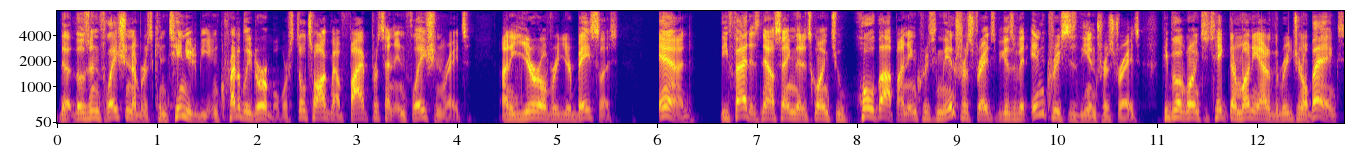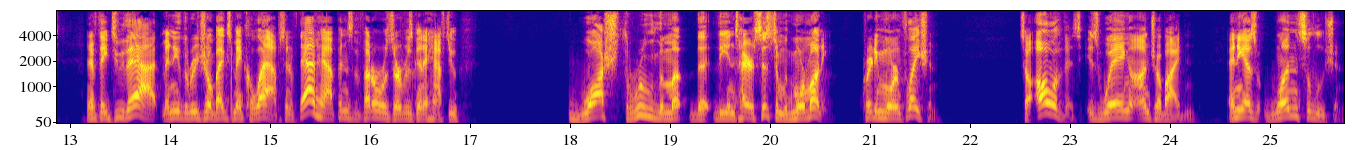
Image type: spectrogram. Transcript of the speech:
The, those inflation numbers continue to be incredibly durable. We're still talking about 5% inflation rates on a year over year basis. And the Fed is now saying that it's going to hold up on increasing the interest rates because if it increases the interest rates, people are going to take their money out of the regional banks. And if they do that, many of the regional banks may collapse. And if that happens, the Federal Reserve is going to have to wash through the, the, the entire system with more money, creating more inflation. So all of this is weighing on Joe Biden. And he has one solution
